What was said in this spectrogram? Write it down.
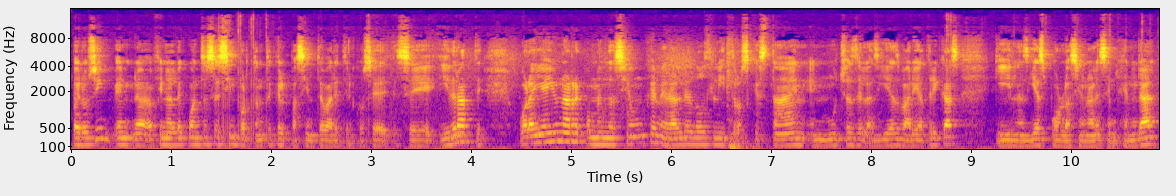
Pero sí, en, a final de cuentas es importante que el paciente bariátrico se, se, hidrate. Por ahí hay una recomendación general de 2 litros que está en, en, muchas de las guías bariátricas y en las guías poblacionales en general.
